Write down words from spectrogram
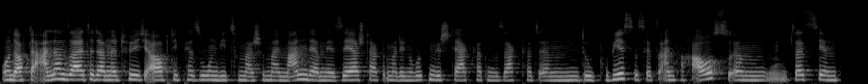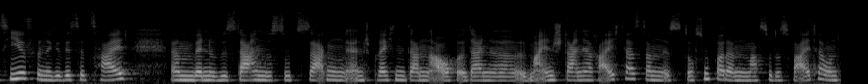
Und auf der anderen Seite dann natürlich auch die Personen wie zum Beispiel mein Mann, der mir sehr stark immer den Rücken gestärkt hat und gesagt hat, ähm, du probierst es jetzt einfach aus, ähm, setzt dir ein Ziel für eine gewisse Zeit. Ähm, wenn du bis dahin das sozusagen entsprechend dann auch äh, deine Meilensteine erreicht hast, dann ist es doch super, dann machst du das weiter und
